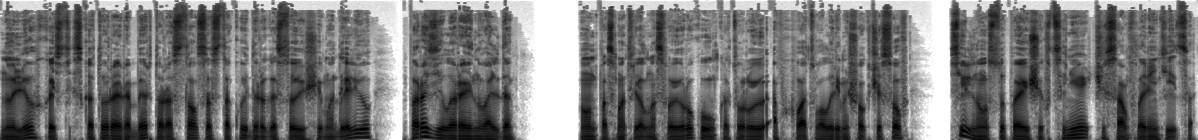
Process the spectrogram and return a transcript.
но легкость, с которой Роберто расстался с такой дорогостоящей моделью, поразила Рейнвальда. Он посмотрел на свою руку, которую обхватывал ремешок часов, сильно уступающих в цене часам флорентийца.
